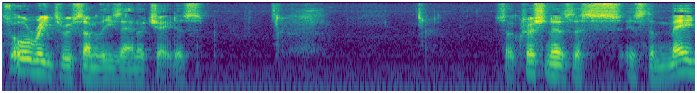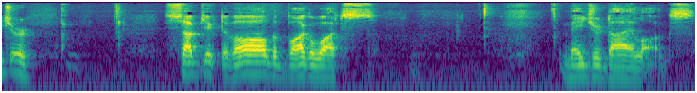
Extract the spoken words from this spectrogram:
So we'll read through some of these Anuchetas. So Krishna is is the major subject of all the Bhagavats major dialogues.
